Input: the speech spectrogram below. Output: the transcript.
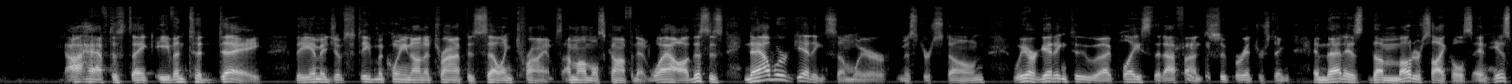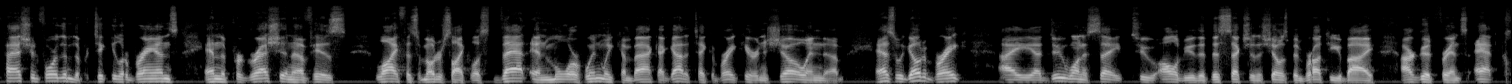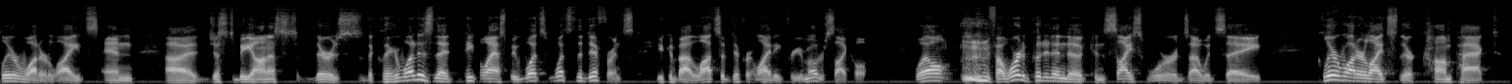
I have to think even today, the image of Steve McQueen on a Triumph is selling Triumphs. I'm almost confident. Wow, this is now we're getting somewhere, Mr. Stone. We are getting to a place that I find super interesting, and that is the motorcycles and his passion for them, the particular brands, and the progression of his life as a motorcyclist. That and more when we come back. I got to take a break here in the show. And um, as we go to break, I uh, do want to say to all of you that this section of the show has been brought to you by our good friends at Clearwater Lights. And uh, just to be honest, there's the clear. What is that? People ask me, what's what's the difference? You can buy lots of different lighting for your motorcycle. Well, if I were to put it into concise words, I would say Clearwater Lights. They're compact,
